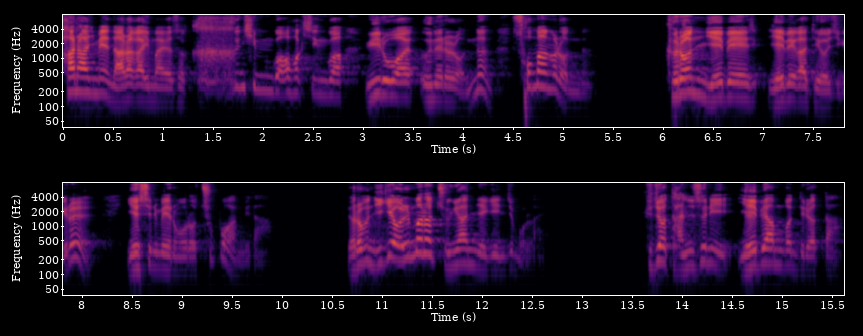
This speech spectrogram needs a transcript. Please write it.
하나님의 나라가 임하여서 큰 힘과 확신과 위로와 은혜를 얻는 소망을 얻는 그런 예배, 예배가 되어지기를 예수님의 이름으로 축복합니다. 여러분, 이게 얼마나 중요한 얘기인지 몰라요. 그저 단순히 예배 한 번 드렸다.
